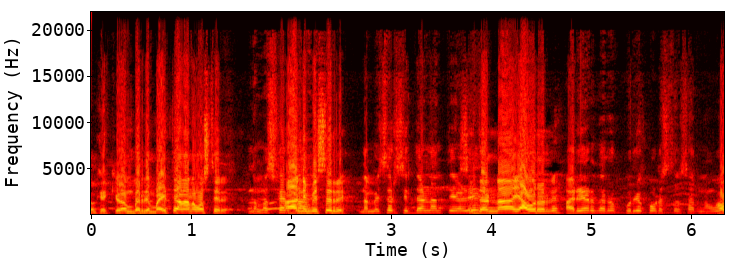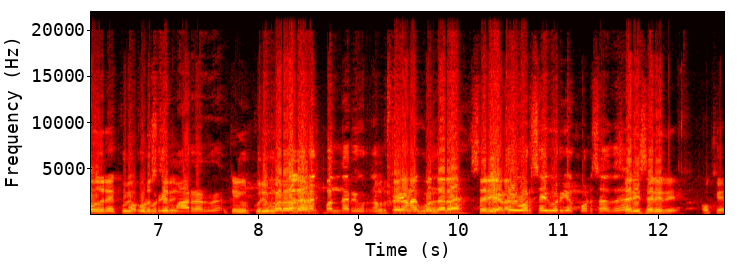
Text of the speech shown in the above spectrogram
ಓಕೆ ಕೇಳಂಬರ್ರಿ ಮಾಹಿತಿ. ಅಣ್ಣ ನಮಸ್ತೆ ರೀ. ನಮಸ್ಕಾರ ನಿಮ್ಮ ಹೆಸರು ರೀ? ನಮ್ಮ ಹೆಸರು ಸಿದ್ದಣ್ಣ ಅಂತ ಹೇಳಿ. ಸಿದ್ದಣ್ಣ ಯಾವ್ರಿ ಹರಿಹರದವ್ರು ಕುರಿ ಕೊಡಿಸ್ತೇವೆ ಸರ್ ನಾವು. ಹೌದ್ರಿ ಕುರಿ ಕೊಡಿಸ್ತೀರಿ. ಮಾರರು ಇವ್ರು ಕುರಿ ಮಾರಾರ ಬಂದಾರ ಇವ್ರು ಇವ್ರು ತಗೊಳಕ್ ಬಂದಾರ? ಸರಿ ಅಣ್ಣ. ಪ್ರತಿ ವರ್ಷ ಇವ್ರಿಗೆ ಕೊಡ್ಸೋದು. ಸರಿ ಸರಿ ರೀ. ಓಕೆ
